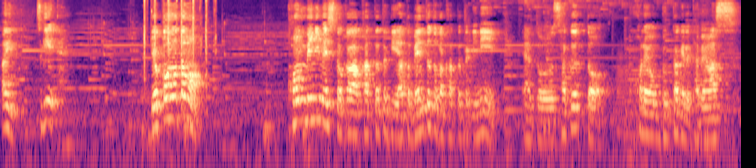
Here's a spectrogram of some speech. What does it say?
はい次。旅行の友。コンビニ飯とか買った時あと弁当とか買った時に、えっと、サクッとこれをぶっかけて食べます。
